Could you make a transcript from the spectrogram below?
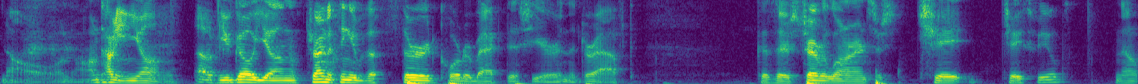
No, no. I'm talking young. Oh, If you go young, I'm trying to think of the third quarterback this year in the draft. Because there's Trevor Lawrence, there's Chase Chase Fields, no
